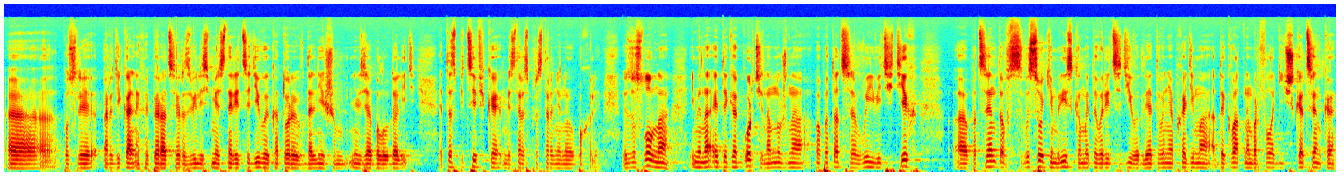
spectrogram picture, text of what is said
э, после радикальных операций развились местные рецидивы, которые в дальнейшем нельзя было удалить. Это специфика местно распространенной опухоли. Безусловно, именно этой когорте нам нужно попытаться выявить тех пациентов с высоким риском этого рецидива. Для этого необходима адекватная морфологическая оценка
